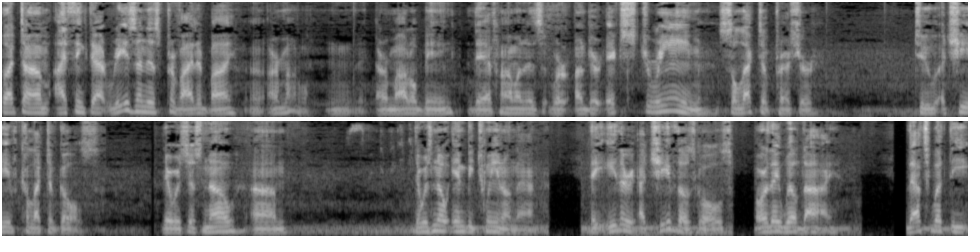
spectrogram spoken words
But um, I think that reason is provided by uh, our model. Mm, our model being that hominids were under extreme selective pressure to achieve collective goals. There was just no, um, there was no in between on that. They either achieve those goals or they will die. That's what the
